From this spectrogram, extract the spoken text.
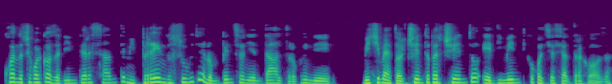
quando c'è qualcosa di interessante, mi prendo subito e non penso a nient'altro. Quindi mi ci metto al 100% e dimentico qualsiasi altra cosa.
